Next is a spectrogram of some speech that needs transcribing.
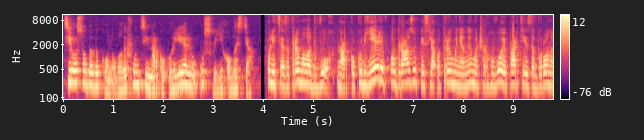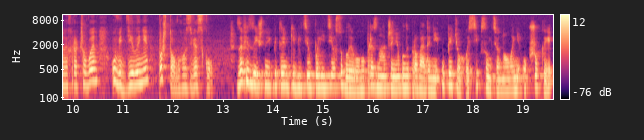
Ці особи виконували функції наркокур'єрів у своїх областях. Поліція затримала двох наркокур'єрів одразу після отримання ними чергової партії заборонених речовин у відділенні поштового зв'язку. За фізичної підтримки бійців поліції особливого призначення були проведені у п'ятьох осіб санкціоновані обшуки.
